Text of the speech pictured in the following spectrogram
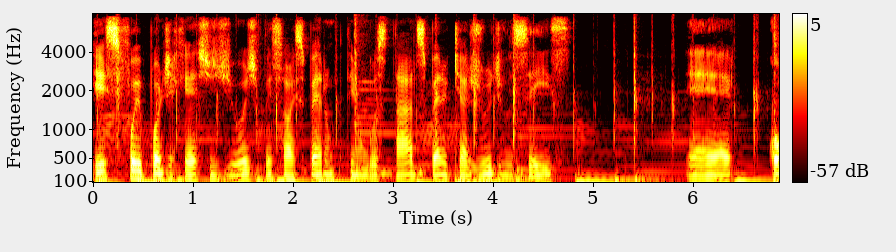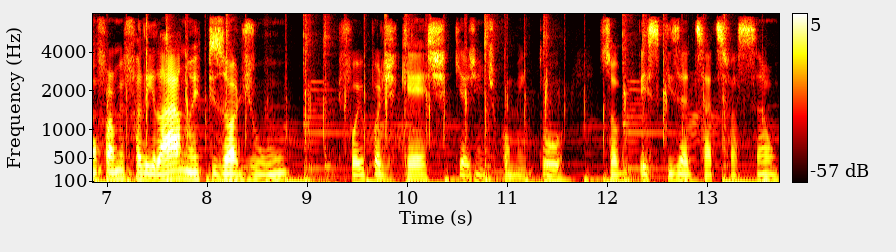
Esse foi o podcast de hoje, pessoal. Espero que tenham gostado, espero que ajude vocês. É, conforme eu falei lá no episódio 1, que foi o podcast que a gente comentou sobre pesquisa de satisfação,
